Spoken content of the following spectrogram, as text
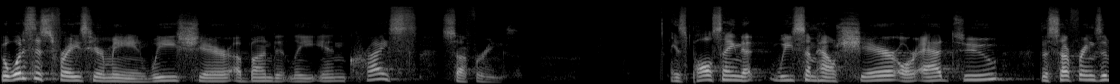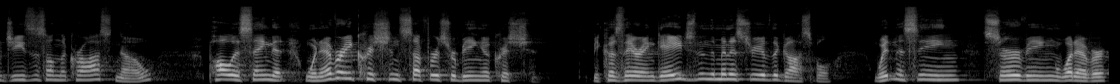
But what does this phrase here mean? We share abundantly in Christ's sufferings. Is Paul saying that we somehow share or add to the sufferings of Jesus on the cross? No. Paul is saying that whenever a Christian suffers for being a Christian, because they are engaged in the ministry of the gospel, witnessing, serving, whatever,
